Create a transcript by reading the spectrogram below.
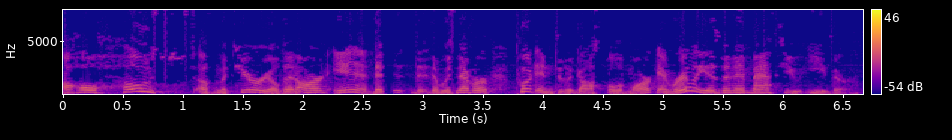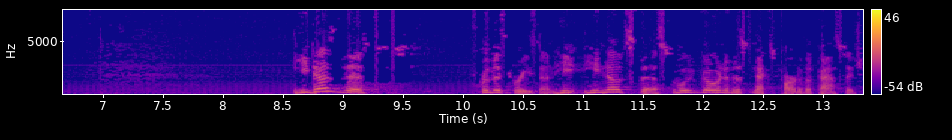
a whole host of material that aren't in, that, that was never put into the Gospel of Mark, and really isn't in Matthew either. He does this for this reason. He, he notes this. We'll go into this next part of the passage.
